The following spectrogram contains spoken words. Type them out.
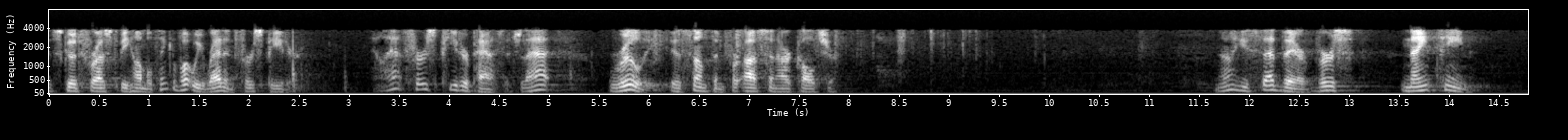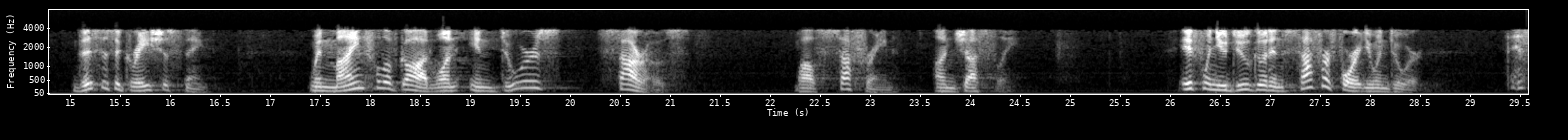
it's good for us to be humble. Think of what we read in 1 Peter. Now, that 1 Peter passage, that really is something for us in our culture. No, he said there, verse 19, this is a gracious thing. When mindful of God, one endures sorrows while suffering unjustly. If when you do good and suffer for it you endure, this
